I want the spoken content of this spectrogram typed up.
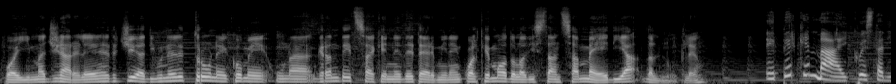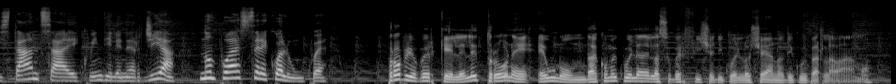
Puoi immaginare l'energia di un elettrone come una grandezza che ne determina in qualche modo la distanza media dal nucleo. E perché mai questa distanza e quindi l'energia non può essere qualunque? Proprio perché l'elettrone è un'onda come quella della superficie di quell'oceano di cui parlavamo.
